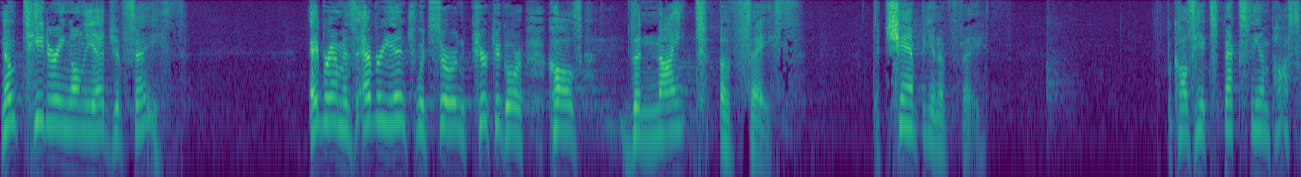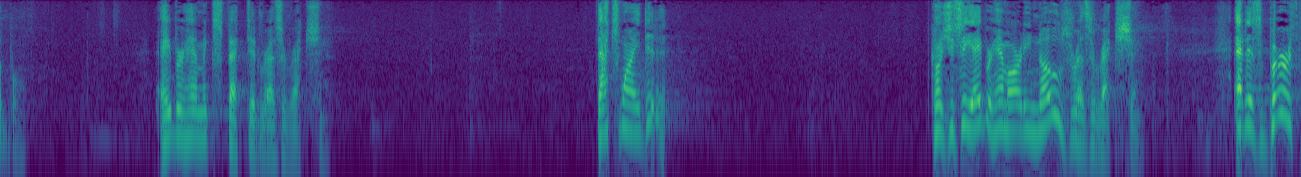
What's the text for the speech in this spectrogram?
No teetering on the edge of faith. Abraham is every inch what Søren Kierkegaard calls the knight of faith the champion of faith, because he expects the impossible. Abraham expected resurrection. That's why he did it. Because you see, Abraham already knows resurrection. At his birth,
